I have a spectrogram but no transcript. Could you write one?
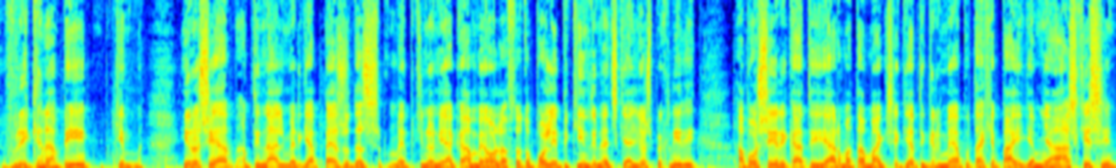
βρήκε να πει και η Ρωσία από την άλλη μεριά παίζοντας με επικοινωνιακά με όλο αυτό το πολύ επικίνδυνο έτσι και αλλιώς παιχνίδι αποσύρει κάτι άρματα μάχης εκεί από την Κρυμαία που τα είχε πάει για μια άσκηση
